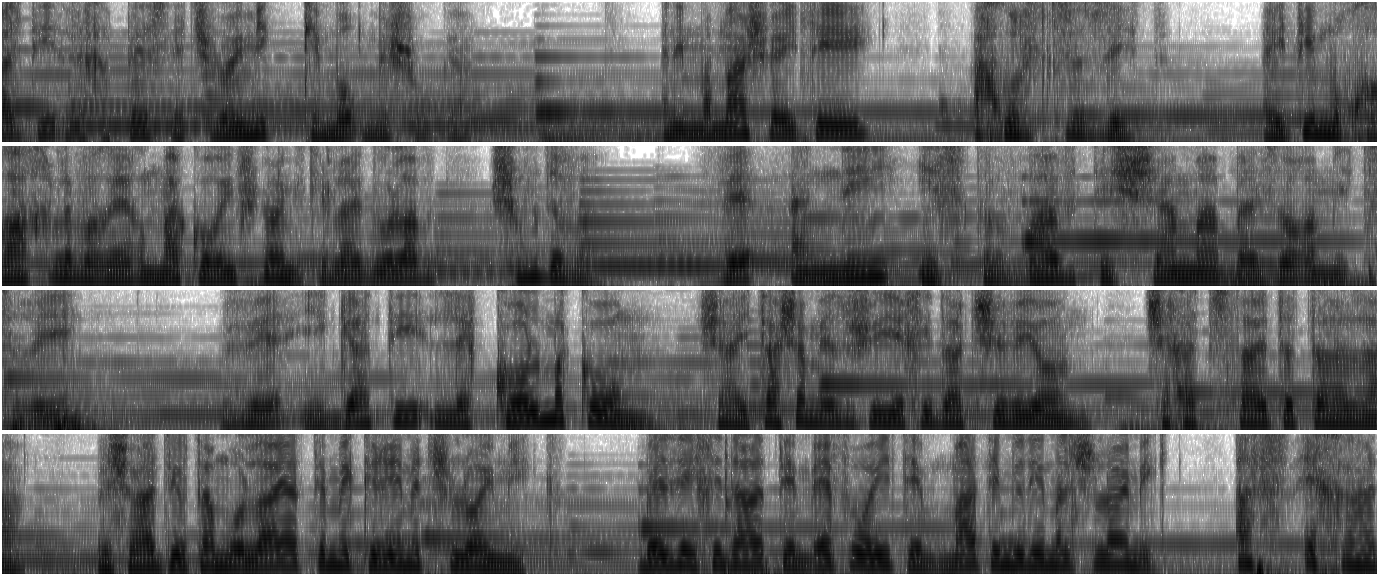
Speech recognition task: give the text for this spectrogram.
התחלתי לחפש את שלוימיק כמו משוגע. אני ממש הייתי אחוז תזזית. הייתי מוכרח לברר מה קורה עם שלוימיק, כי לא ידעו עליו שום דבר. ואני הסתובבתי שמה באזור המצרי, והגעתי לכל מקום שהייתה שם איזושהי יחידת שריון שחצתה את התעלה, ושאלתי אותם, אולי אתם מכירים את שלוימיק? באיזה יחידה אתם? איפה הייתם? מה אתם יודעים על שלוימיק? אף אחד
